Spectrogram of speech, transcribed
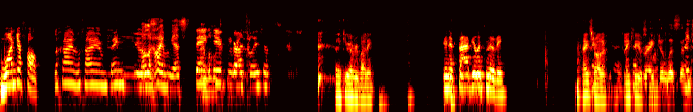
Wonderful. L'chaim, l'chaim. Thank mm. you. No, l'chaim, yes. Thank you. Congratulations. Thank you, everybody. Been a fabulous movie. Thanks, Rhoda. Thank you so Great much. to listen. Thank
